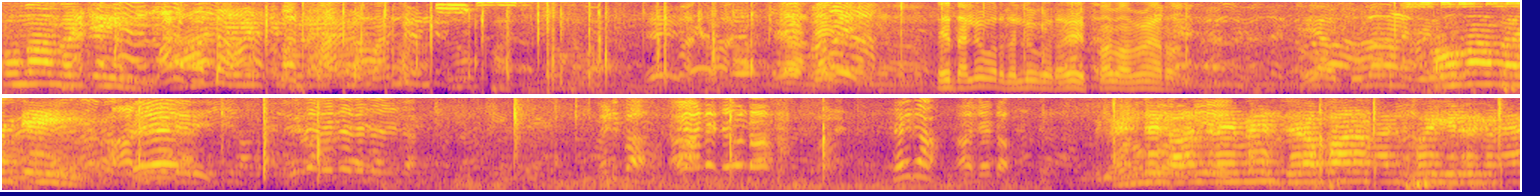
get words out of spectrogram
கூமாம்பட்டி. ஏய் தள்ளி போற தள்ளி போற ஏய் பாபா அவன் வேறான் கூமாம்பட்டி. ரெண்டு களத்திலையுமே சிறப்பான மேட்ச் போய்கிட்டு இருக்குன்னு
